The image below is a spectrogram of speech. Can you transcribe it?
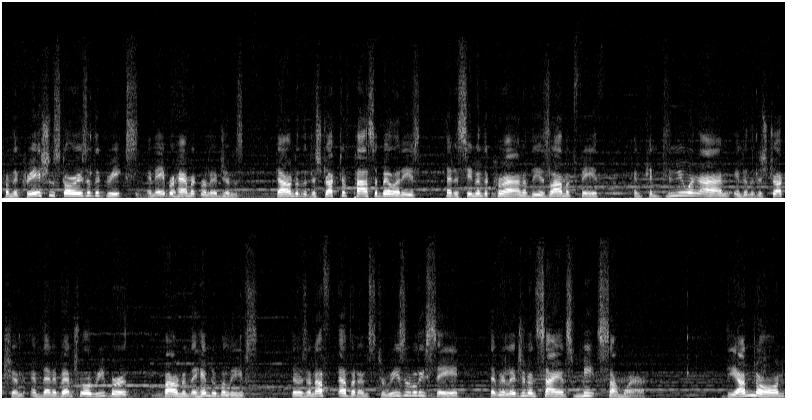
From the creation stories of the Greeks and Abrahamic religions down to the destructive possibilities that is seen in the Quran of the Islamic faith and continuing on into the destruction and then eventual rebirth found in the Hindu beliefs, there is enough evidence to reasonably say that religion and science meet somewhere. The unknown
